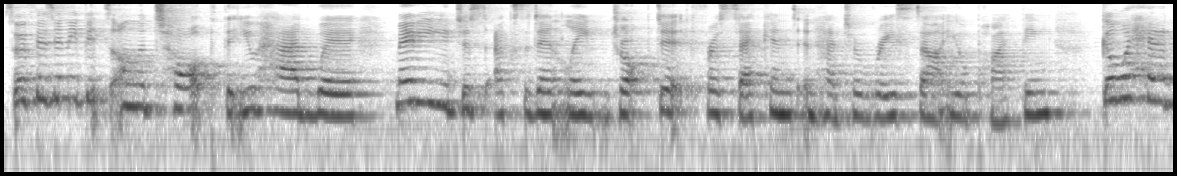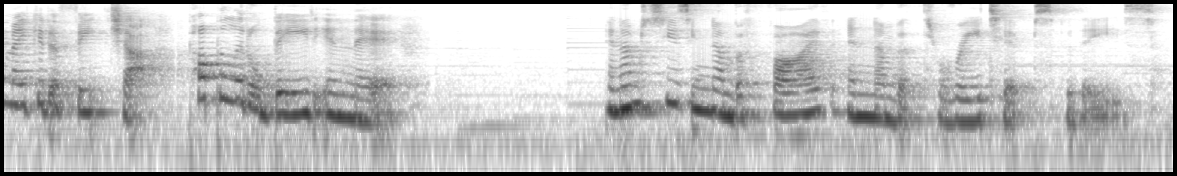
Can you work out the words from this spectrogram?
So if there's any bits on the top that you had where maybe you just accidentally dropped it for a second and had to restart your piping, go ahead and make it a feature. Pop a little bead in there. And I'm just using number five and number three tips for these.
